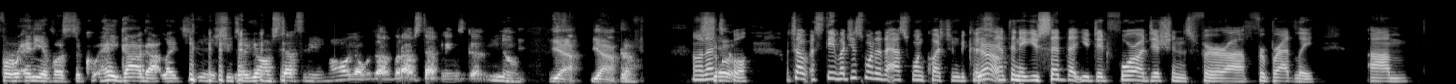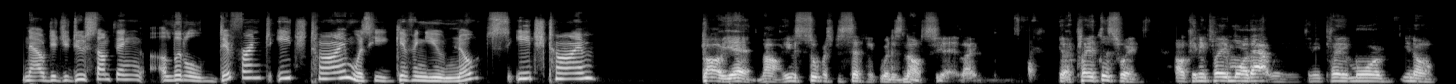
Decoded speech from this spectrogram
for any of us to call, hey Gaga, like you know, she was like, yo, I'm Stephanie. And, oh, yo, what's up? What up, Stephanie? What's good? You know. Yeah. Yeah. Oh, that's So- cool. So, uh, Steve, I just wanted to ask one question because Yeah. Anthony, you said that you did four auditions for uh, for Bradley. Um, now, did you do something a little different each time? Was he giving you notes each time? Oh yeah, no, he was super specific with his notes. Yeah, like yeah, play it this way. Oh, can he play more that way? Can he play more? You know,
